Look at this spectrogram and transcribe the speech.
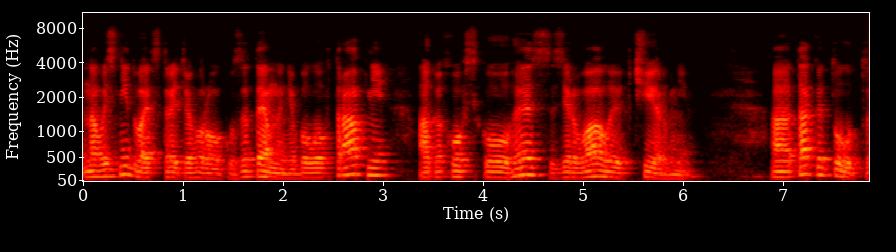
навесні 23-го року затемнення було в травні, а Каховську ГЕС зірвали в червні. Так і тут.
